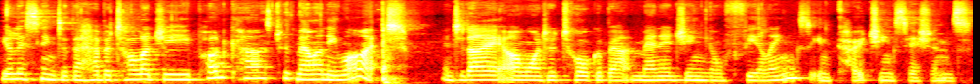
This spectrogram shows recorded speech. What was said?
You're listening to the Habitology podcast with Melanie White. And today I want to talk about managing your feelings in coaching sessions.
